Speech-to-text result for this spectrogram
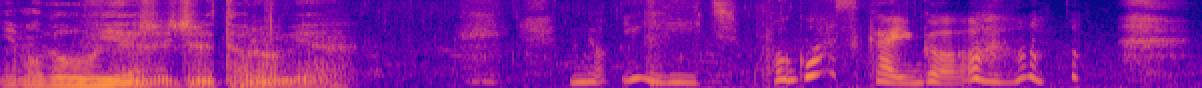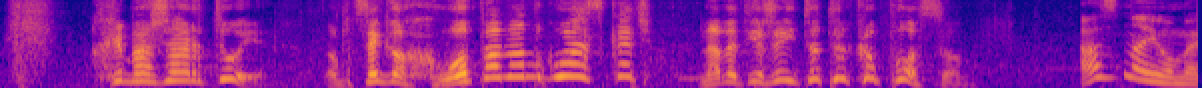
Nie mogę uwierzyć, że to robię. No idź, pogłaskaj go. Chyba żartuje. Obcego chłopa mam głaskać? Nawet jeżeli to tylko posąg. A znajomego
